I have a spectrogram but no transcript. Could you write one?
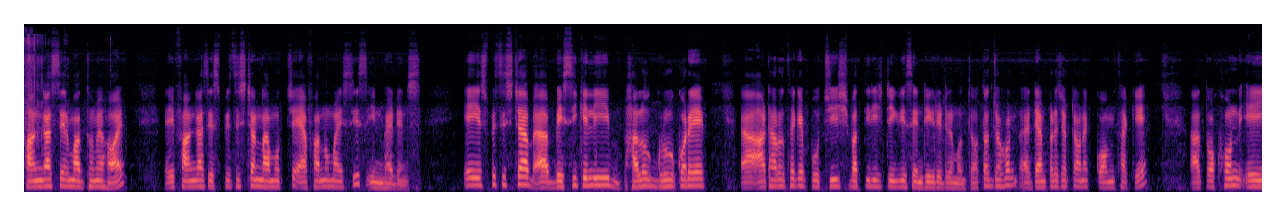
ফাঙ্গাসের মাধ্যমে হয়। এই ফাঙ্গাস স্পেসিসটার নাম হচ্ছে অ্যাফানোমাইসিস ইনভাইডেন্স এই স্পেসিসটা বেসিক্যালি ভালো গ্রো করে আঠারো থেকে পঁচিশ বা তিরিশ ডিগ্রি সেন্টিগ্রেডের মধ্যে। অর্থাৎ যখন টেম্পারেচারটা অনেক কম থাকে তখন এই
